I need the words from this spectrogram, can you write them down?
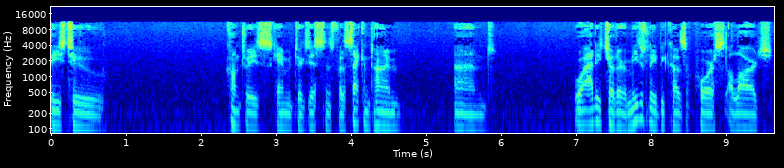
these two countries came into existence for the second time and were at each other immediately because, of course, a large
